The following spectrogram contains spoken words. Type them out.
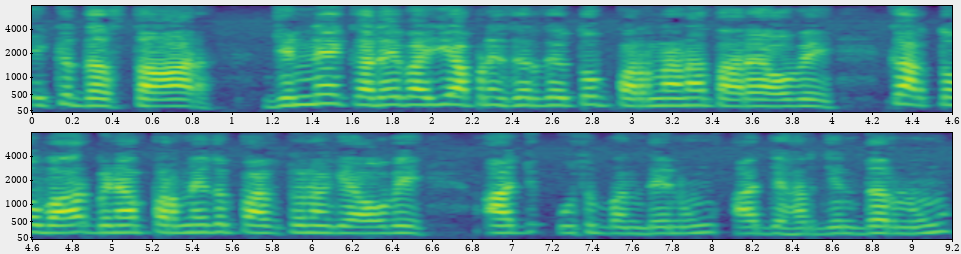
ਇੱਕ ਦਸਤਾਰ, ਜਿੰਨੇ ਕਦੇ ਬਾਈ ਜੀ ਆਪਣੇ ਸਿਰ ਦੇ ਉੱਤੋਂ ਪਰਨਾ ਨਾ ਤਾਰਿਆ ਹੋਵੇ, ਘਰ ਤੋਂ ਬਾਹਰ ਬਿਨਾ ਪਰਨੇ ਤੋਂ ਪੱਗ ਤੋਂ ਨਾ ਗਿਆ ਹੋਵੇ, ਅੱਜ ਉਸ ਬੰਦੇ ਨੂੰ, ਅੱਜ ਹਰਜਿੰਦਰ ਨੂੰ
